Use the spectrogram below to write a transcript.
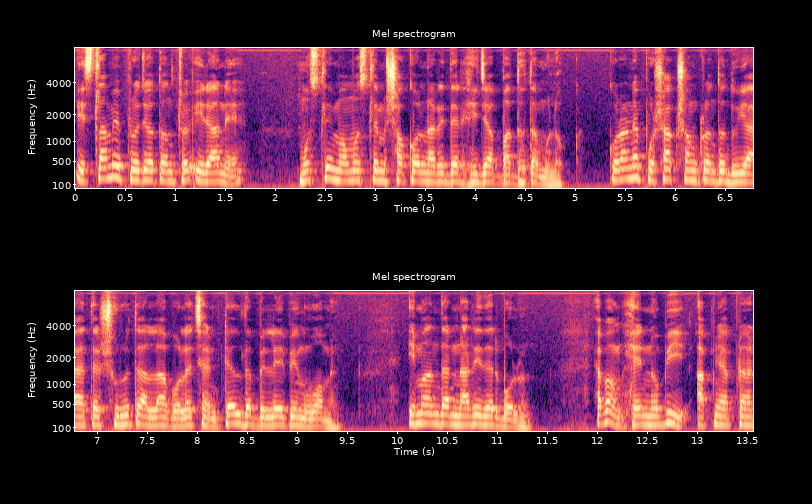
ইসলামী প্রজাতন্ত্র ইরানে মুসলিম, অমুসলিম সকল নারীদের হিজাব বাধ্যতামূলক। কোরআনে পোশাক সংক্রান্ত দুই আয়াতের শুরুতে আল্লাহ বলেছেন টেল দ্য বিলিভিং ওয়ামেন ইমানদার নারীদের বলুন। এবং হে নবী, আপনি আপনার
